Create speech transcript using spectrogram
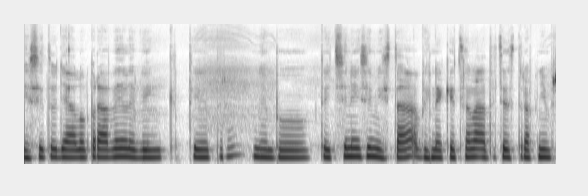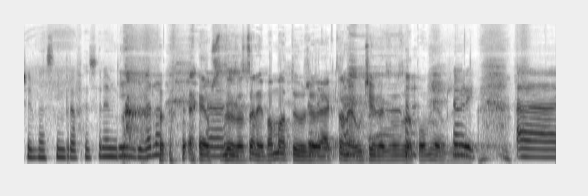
Jestli to dělalo právě Living Theatre, nebo teď si nejsem jistá, abych nekecala a teď se strapním před vlastním profesorem dění divadla. Já už to zase nepamatuju, že jak to neučím, jak jsem zapomněl. Že? Dobrý. A,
